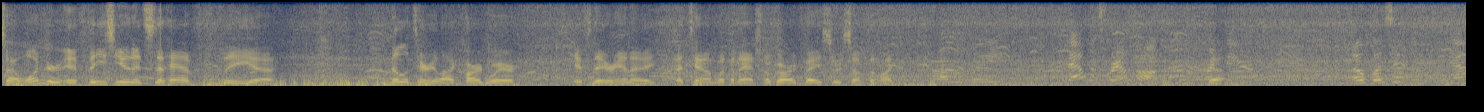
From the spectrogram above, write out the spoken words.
So I wonder if these units that have the uh, military-like hardware, if they're in a, a town with a National Guard base or something like that. Probably. That one's groundhog right Yeah. there. Oh, was it? Yeah.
